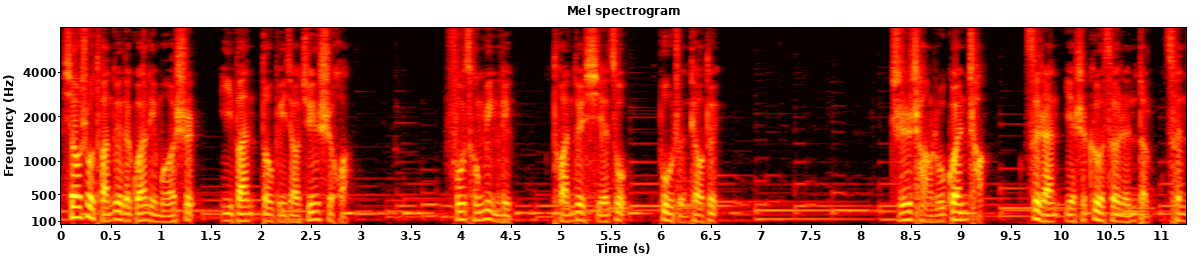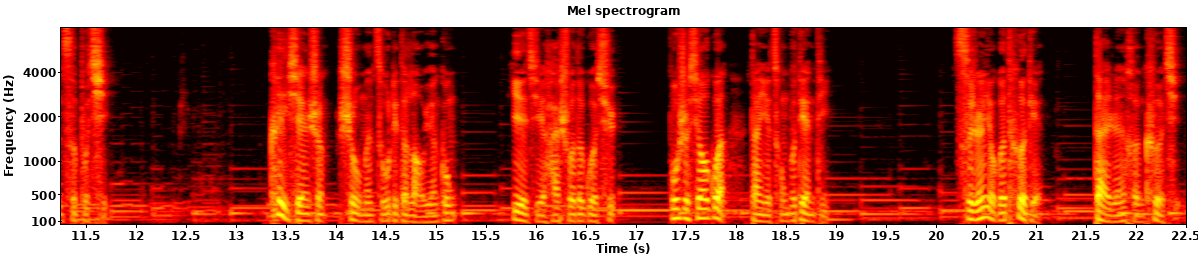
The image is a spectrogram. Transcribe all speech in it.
销售团队的管理模式一般都比较军事化，服从命令，团队协作，不准掉队。职场如官场，自然也是各色人等参差不齐。K 先生是我们组里的老员工，业绩还说得过去，不是销冠，但也从不垫底。此人有个特点，待人很客气，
